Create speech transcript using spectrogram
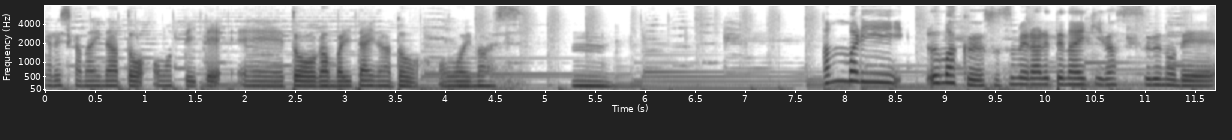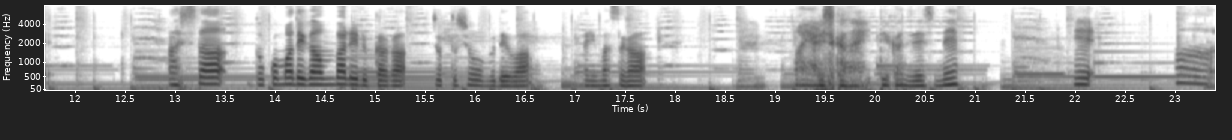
やるしかないなと思っていて、えーと、頑張りたいなと思います。うん。あんまりうまく進められてない気がするので、明日どこまで頑張れるかがちょっと勝負ではありますが、まあやるしかないっていう感じですね。で、まあ、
